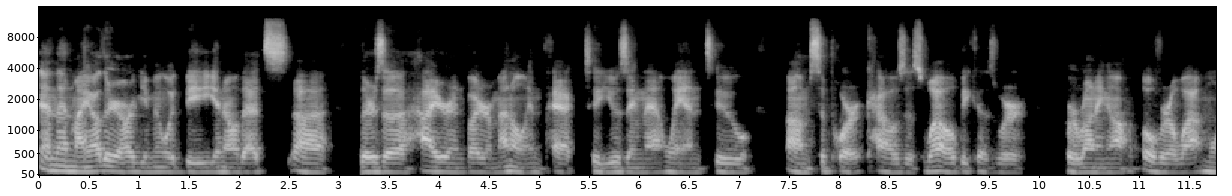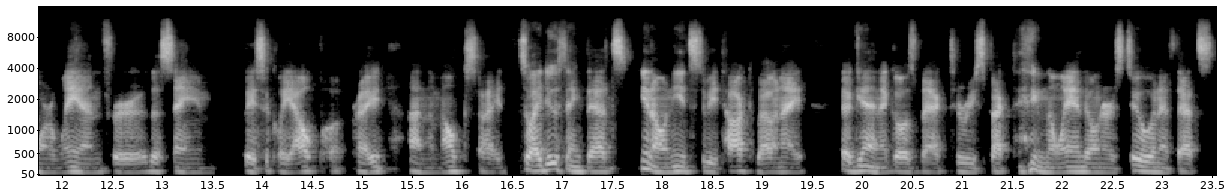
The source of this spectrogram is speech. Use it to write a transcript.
and then my other argument would be you know that's uh, there's a higher environmental impact to using that land to um, support cows as well because we're we're running off over a lot more land for the same basically output right on the milk side. So i do think that's you know needs to be talked about. And i again it goes back to respecting the landowners too. And if that's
